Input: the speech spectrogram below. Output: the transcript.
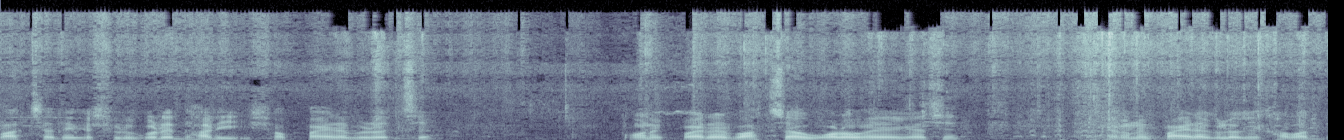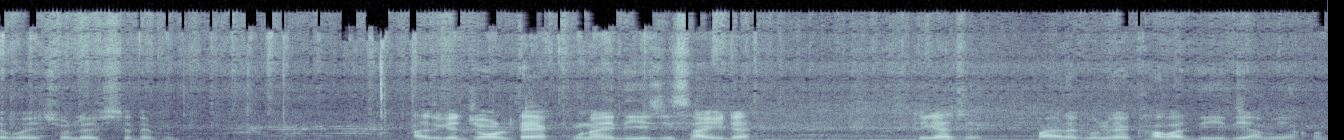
বাচ্চা থেকে শুরু করে ধাড়ি, সব পায়রা বেরোচ্ছে। অনেক পায়রার বাচ্চাও বড় হয়ে গেছে। এখন ওই পায়রাগুলোকে খাবার দেবো, এই চলে এসছে, দেখুন। আজকে জলটা এক কোনায় দিয়েছি সাইডে, ঠিক আছে? পায়রাগুলোকে খাবার দিয়ে দিই আমি এখন।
